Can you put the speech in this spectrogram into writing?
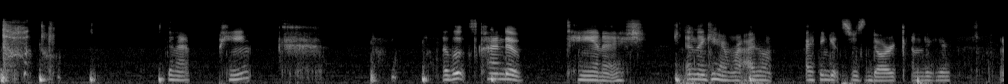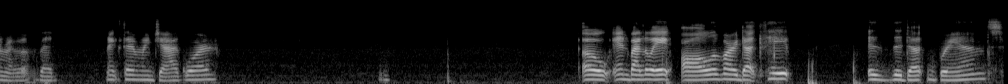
then I have pink. It looks kind of tannish in the camera. I don't. I think it's just dark under here under my bunk bed. Next, I have my Jaguar. Oh, and by the way, all of our duct tape is the Duck brand.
